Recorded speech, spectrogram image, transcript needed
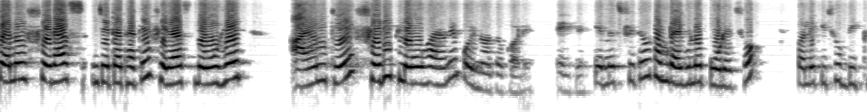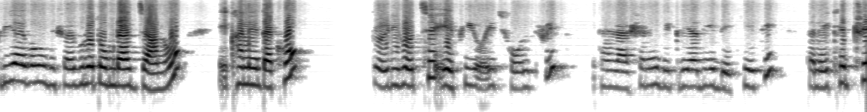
জলের ফেরাস যেটা থাকে, ফেরাস লৌহের আয়নকে ফেরিক লৌহ আয়নে পরিণত করে। এই যে কেমিস্ট্রিতেও তোমরা এগুলো পড়েছো। ফলে কিছু বিক্রিয়া এবং বিষয়গুলো তোমরা জানো। এখানে দেখো, তৈরি হচ্ছে এফইওএইচ হোল থ্রি এখানে রাসায়নিক বিক্রিয়া দিয়ে দেখিয়েছি। তাহলে এক্ষেত্রে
